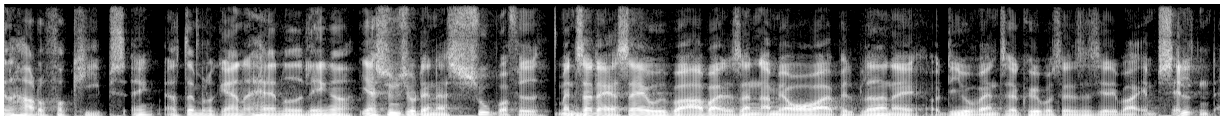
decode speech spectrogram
den har du for keeps. Ikke? Altså den vil du gerne have noget længere. Jeg synes jo, den er super fed. Men så da jeg sagde ude på arbejde, sådan, at jeg overvejer at pille pladerne af, og de er jo vant til at købe og sælge, så siger de bare, jamen sælg den da.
